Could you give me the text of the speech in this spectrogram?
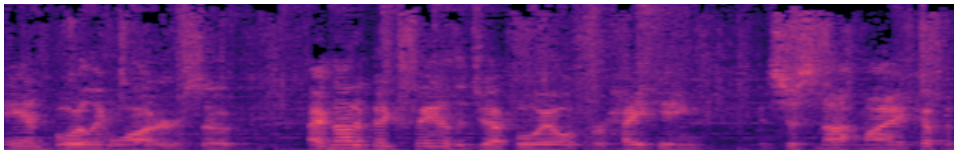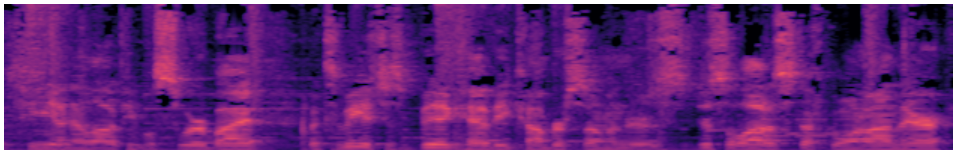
and boiling water. So I'm not a big fan of the Jetboil for hiking. It's just not my cup of tea. I know a lot of people swear by it, but to me it's just big, heavy, cumbersome, and there's just a lot of stuff going on there.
